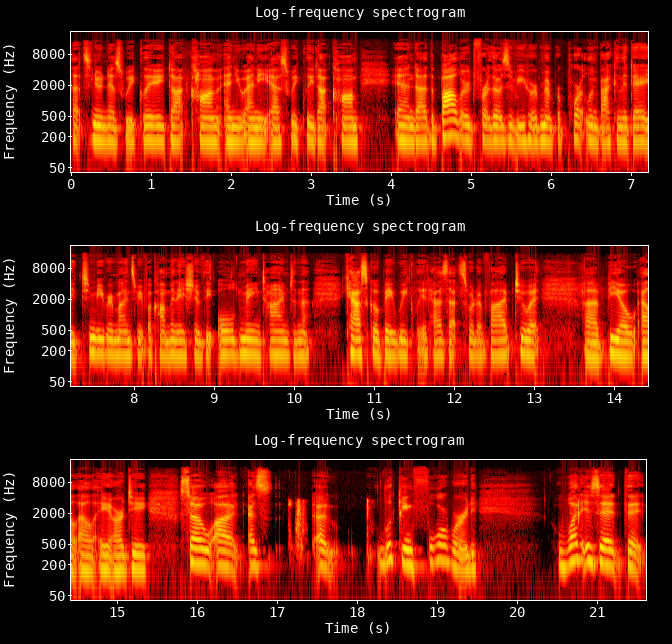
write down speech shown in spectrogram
That's nunesweekly.com, N-U-N-E-S weekly.com. And uh, the Bollard, for those of you who remember Portland back in the day, to me reminds me of a combination of the old Maine Times and the Casco Bay Weekly. It has that sort of vibe to it, uh, B-O-L-L-A-R-D. So uh, as uh, looking forward, what is it that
